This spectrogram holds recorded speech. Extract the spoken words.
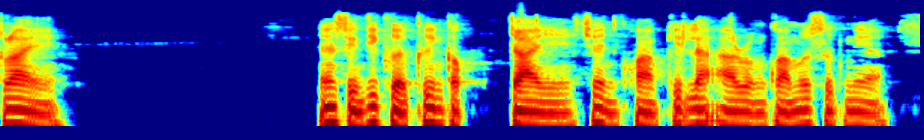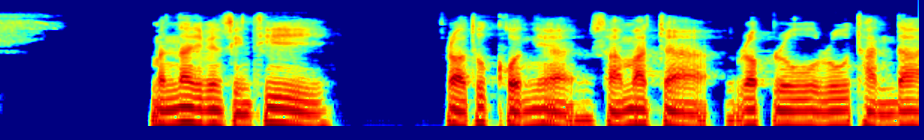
ใกล้ นั้นสิ่งที่เกิดขึ้นกับใจ เช่น ความคิดและอารมณ์ความรู้สึกเนี่ย มันน่าจะเป็นสิ่งที่เราทุกคนเนี่ยสามารถจะรับรู้รู้ทันได้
